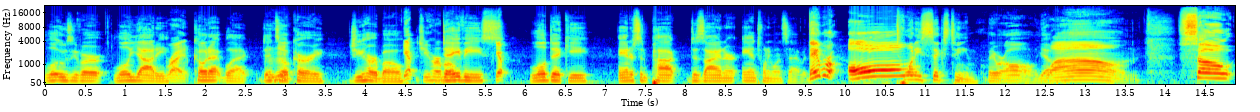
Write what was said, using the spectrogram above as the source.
Lil Uzi Vert, Lil Yachty, Right. Mm-hmm. Kodak Black, Denzel Curry, G Herbo, Yep, G Herbo. Dave East, Yep. Lil Dicky, Anderson Paak, Desiigner, and 21 Savage. They were all 2016. They were all. Yep. Wow. So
